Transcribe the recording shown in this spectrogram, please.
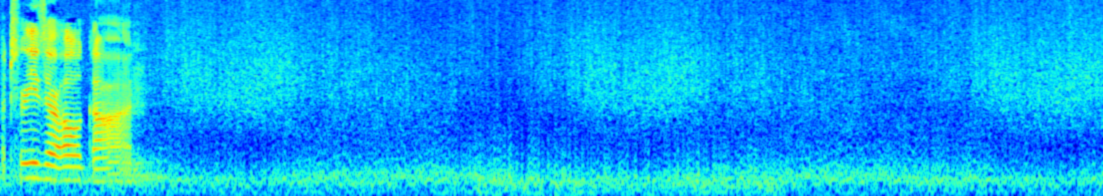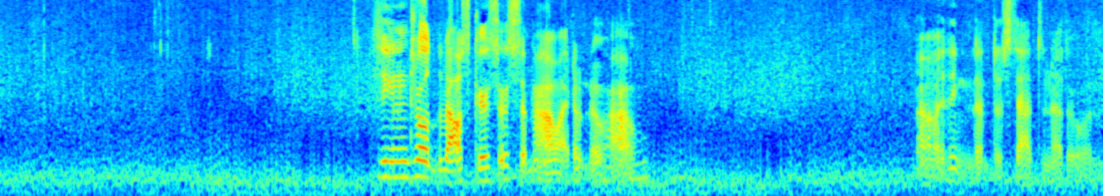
The trees are all gone. So you controlled the mouse cursor somehow, I don't know how. Oh, I think that just adds another one.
